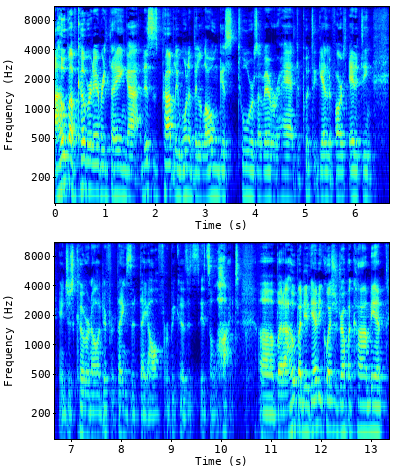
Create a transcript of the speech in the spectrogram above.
I hope I've covered everything. I, this is probably one of the longest tours I've ever had to put together as far as editing and just covering all the different things that they offer because it's it's a lot. Uh, but I hope I did. If you have any questions, drop a comment.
